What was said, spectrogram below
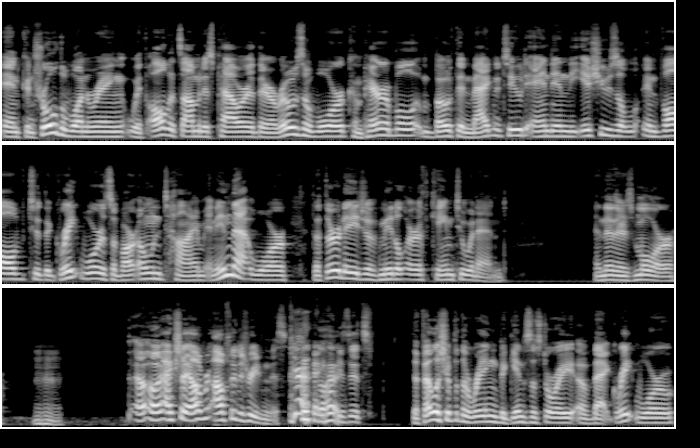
and control the One Ring with all its ominous power, there arose a war comparable both in magnitude and in the issues al- involved to the great wars of our own time, and in that war, the Third Age of Middle Earth came to an end. And then there's more. Mhm. Oh, actually, I'll, I'll finish reading this. Yeah, go ahead. it's the Fellowship of the Ring begins the story of that great war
